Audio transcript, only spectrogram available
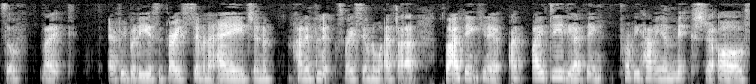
sort of like everybody is a very similar age and kind of looks very similar, whatever. But I think, you know, I, ideally, I think probably having a mixture of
